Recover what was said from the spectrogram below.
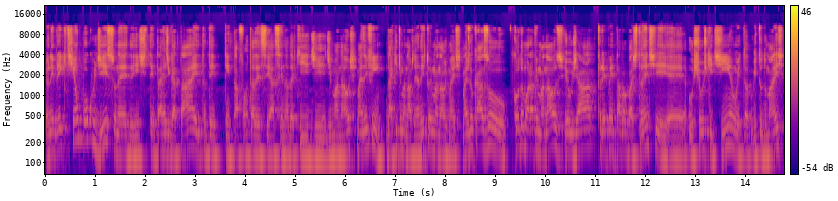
eu lembrei que tinha um pouco disso, né, da gente tentar resgatar e tentar fortalecer a cena daqui de, de Manaus. Mas enfim, daqui de Manaus, né? Eu nem tô em Manaus mais. Mas no caso, quando eu morava em Manaus, eu já frequentava bastante é, os shows que tinham e, e tudo mais.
